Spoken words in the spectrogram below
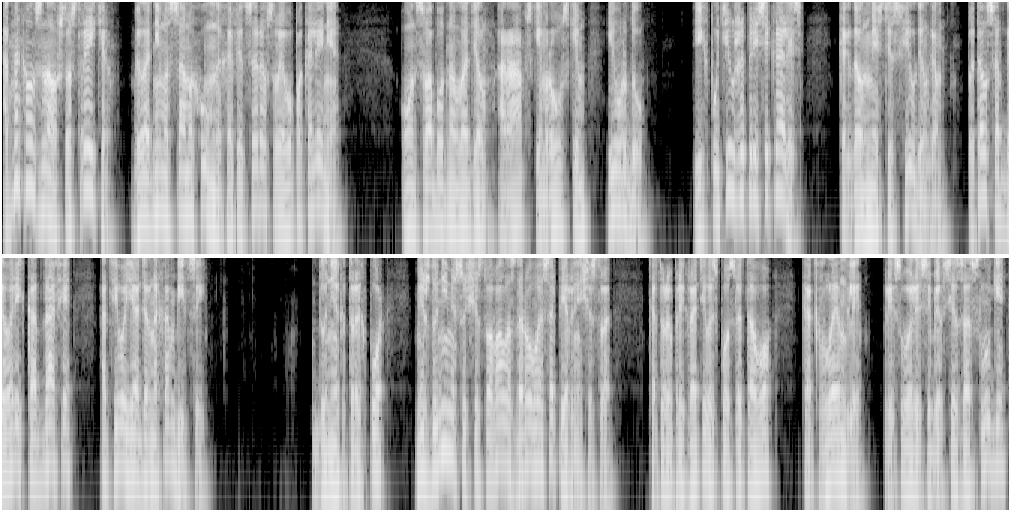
Однако он знал, что Стрейкер был одним из самых умных офицеров своего поколения — он свободно владел арабским, русским и урду. Их пути уже пересекались, когда он вместе с Филдингом пытался отговорить Каддафи от его ядерных амбиций. До некоторых пор между ними существовало здоровое соперничество, которое прекратилось после того, как в Лэнгли присвоили себе все заслуги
